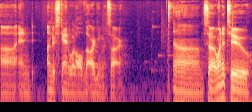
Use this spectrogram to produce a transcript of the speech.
uh, and understand what all of the arguments are. Um, so I wanted to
